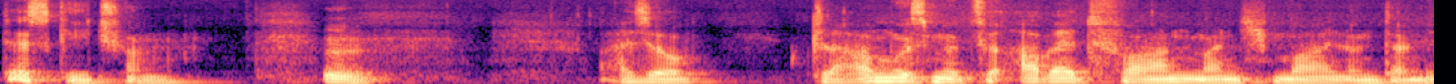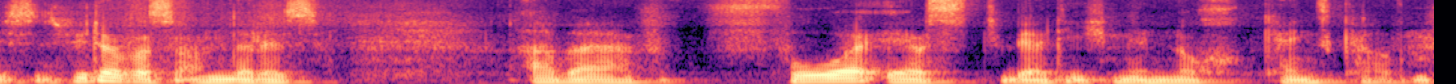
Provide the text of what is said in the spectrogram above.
Das geht schon. Mhm. Also Klar muss man zur Arbeit fahren manchmal und dann ist es wieder was anderes. Aber vorerst werde ich mir noch keins kaufen.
